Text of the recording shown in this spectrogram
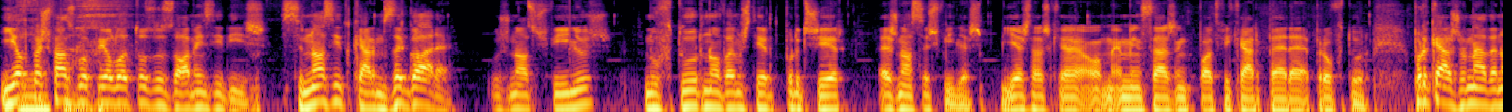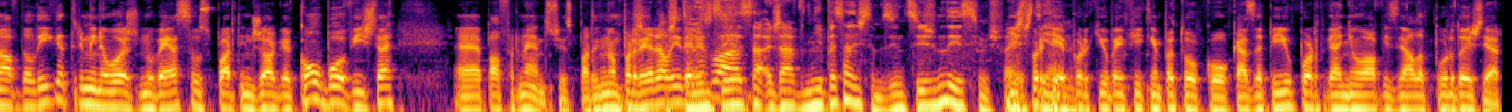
E ele depois faz o apelo a todos os homens e diz: se nós educarmos agora os nossos filhos, no futuro não vamos ter de proteger as nossas filhas. E esta acho que é uma mensagem que pode ficar para, para o futuro. Por cá, a jornada 9 da Liga termina hoje no Bessa. O Sporting joga com o Boa Vista. Uh, Paulo Fernandes, se o Sporting não perder, a líder isolado. Já vinha pensando nisto, estamos entusiasmadíssimos. Isto porquê? ano. Porque o Benfica empatou com o Casa Pia e o Porto ganhou ao Vizela por 2-0.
